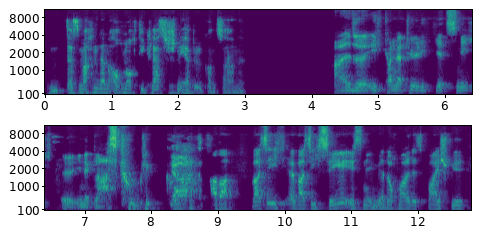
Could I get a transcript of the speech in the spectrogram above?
Das machen dann auch noch die klassischen Erdölkonzerne. Also ich kann natürlich jetzt nicht äh, in eine Glaskugel gucken, ja. aber was ich, äh, was ich sehe, ist, nehmen wir doch mal das Beispiel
